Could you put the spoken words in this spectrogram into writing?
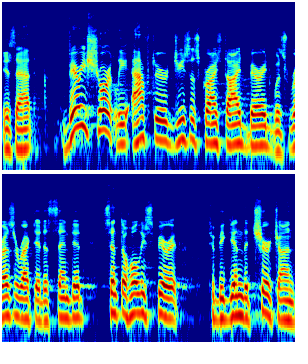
is that very shortly after Jesus Christ died, buried, was resurrected, ascended, sent the Holy Spirit to begin the church on,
